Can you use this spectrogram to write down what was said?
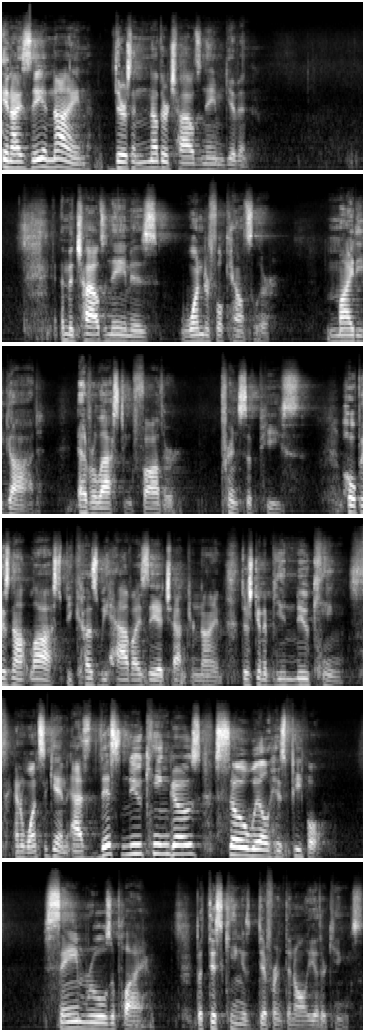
in Isaiah 9, there's another child's name given. And the child's name is Wonderful Counselor, Mighty God, Everlasting Father, Prince of Peace. Hope is not lost because we have Isaiah chapter 9. There's going to be a new king. And once again, as this new king goes, so will his people. Same rules apply. But this king is different than all the other kings.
